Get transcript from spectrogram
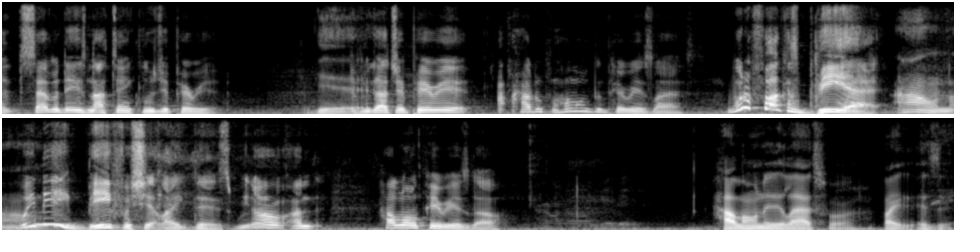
Yeah, seven days not to include your period. yeah. If you got your period, how do how long do periods last? Where the fuck is B at? I don't know. We need B for shit like this. We don't. Un- how long periods go? How long did it last for? Like, is it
